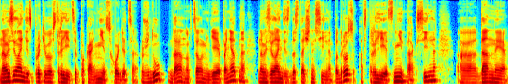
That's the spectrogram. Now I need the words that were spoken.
Новозеландец против австралийца пока не сходятся. Жду, да, но в целом идея понятна. Новозеландец достаточно сильно подрос, австралиец не так сильно. А, данные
